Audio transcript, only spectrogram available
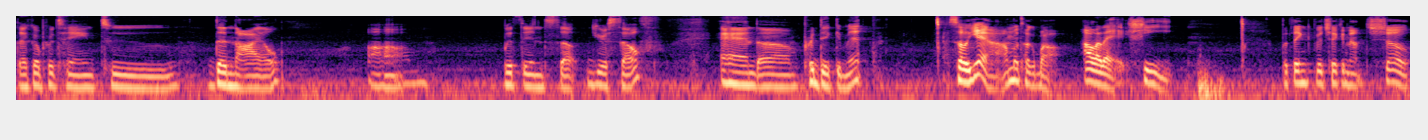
that could pertain to denial um, within self, yourself and um, predicament. So, yeah, I'm going to talk about all of that shit. But thank you for checking out the show.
